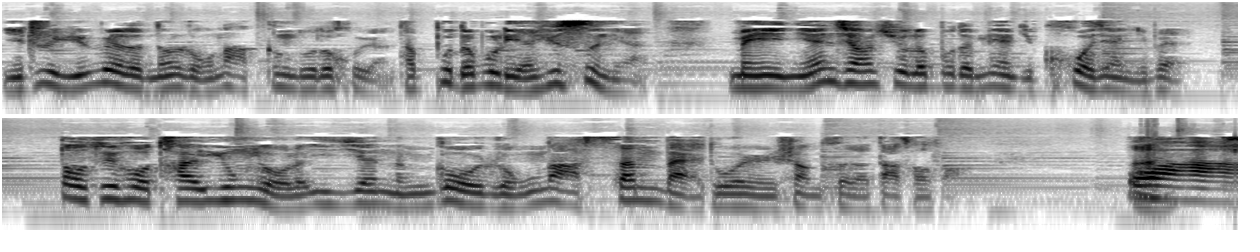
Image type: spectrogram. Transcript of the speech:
以至于为了能容纳更多的会员，他不得不连续四年，每年将俱乐部的面积扩建一倍，到最后他拥有了一间能够容纳三百多人上课的大草房。哇啊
